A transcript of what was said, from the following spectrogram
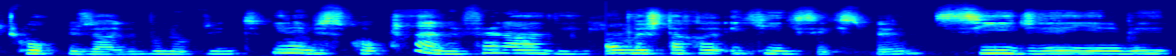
çok güzel bir Blueprint. Yine bir scope. Yani fena değil. 15 dakika 2x XP. Siege diye yeni bir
